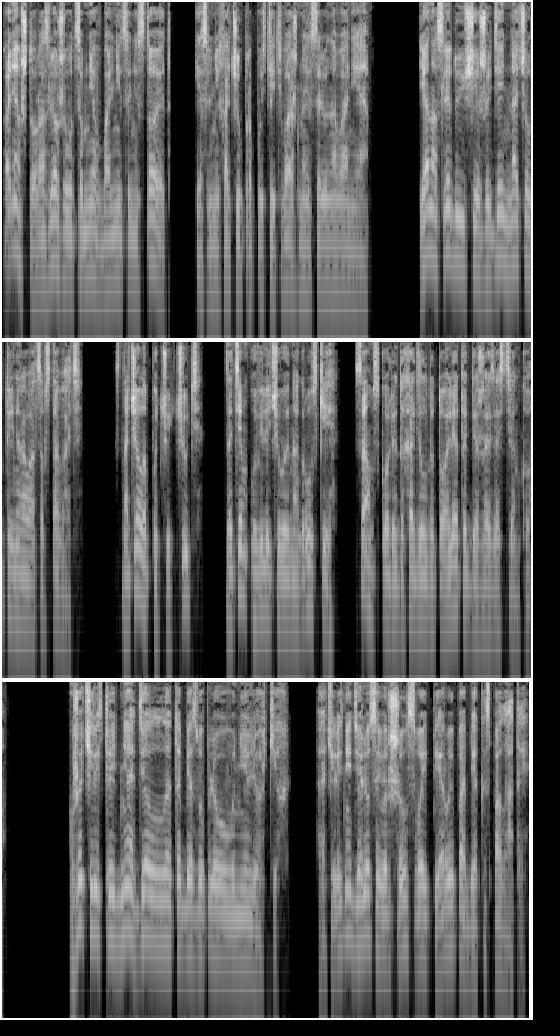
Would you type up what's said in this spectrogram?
Поняв, что разлеживаться мне в больнице не стоит, если не хочу пропустить важные соревнования, я на следующий же день начал тренироваться вставать. Сначала по чуть-чуть, затем, увеличивая нагрузки, сам вскоре доходил до туалета, держась за стенку. Уже через три дня делал это без выплевывания легких, а через неделю совершил свой первый побег из палаты.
